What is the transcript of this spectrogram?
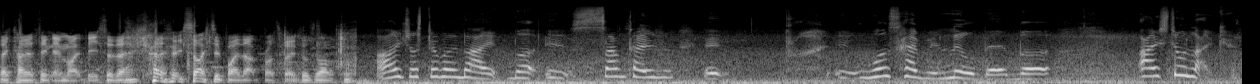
they kind of think they might be so they're kind of excited by that prospect as well. I just do a knight but it's sometimes it, it was heavy a little bit but I still like it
